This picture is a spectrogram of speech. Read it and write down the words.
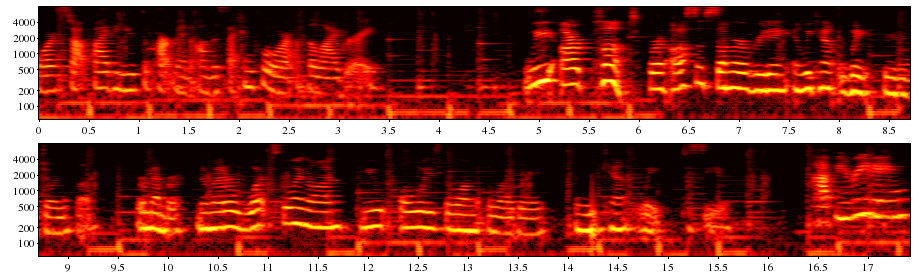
or stop by the youth department on the second floor of the library. We are pumped for an awesome summer of reading and we can't wait for you to join the club. Remember, no matter what's going on, you always belong at the library and we can't wait to see you. Happy reading!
